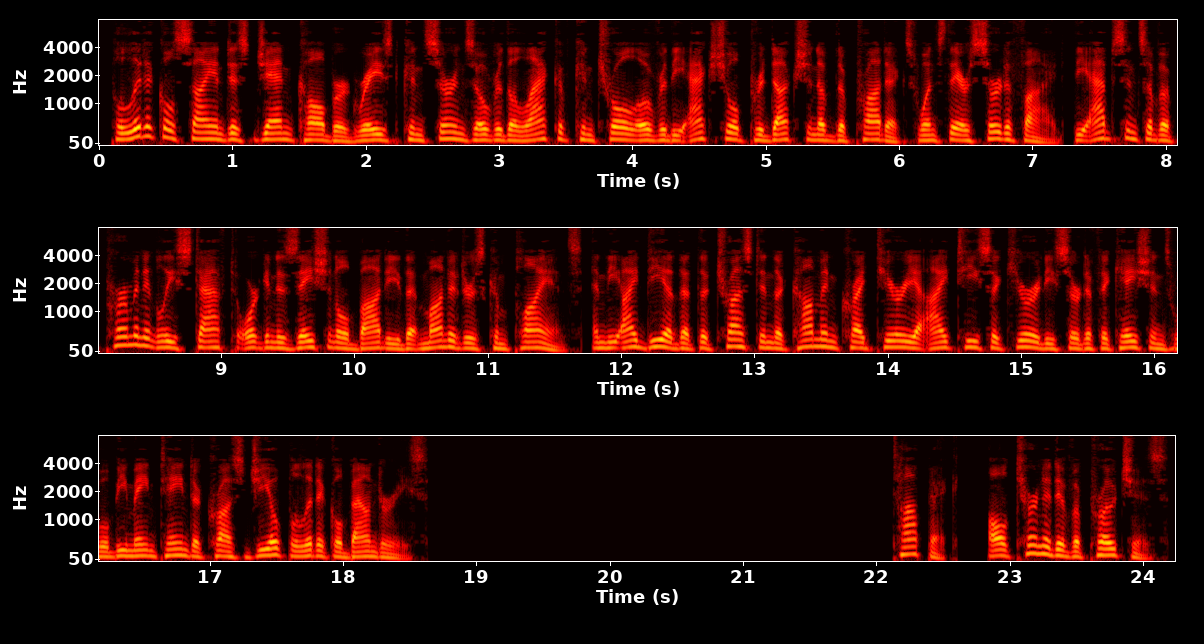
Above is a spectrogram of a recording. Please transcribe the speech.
Political scientist Jan Kallberg raised concerns over the lack of control over the actual production of the products once they are certified, the absence of a permanently staffed organizational body that monitors compliance, and the idea that the trust in the common criteria IT security certifications will be maintained across geopolitical boundaries. Alternative approaches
